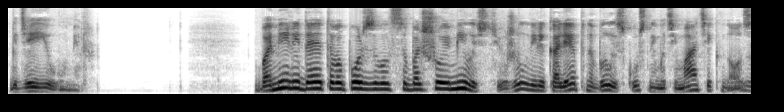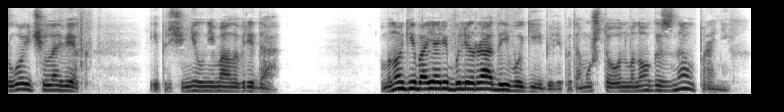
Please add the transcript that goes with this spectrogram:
где и умер. Бамелий до этого пользовался большой милостью, жил великолепно, был искусный математик, но злой человек и причинил немало вреда. Многие бояре были рады его гибели, потому что он много знал про них.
